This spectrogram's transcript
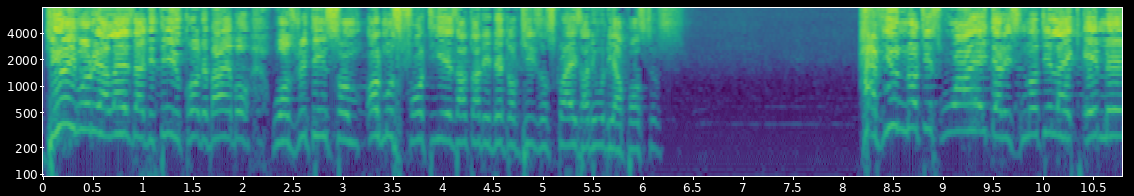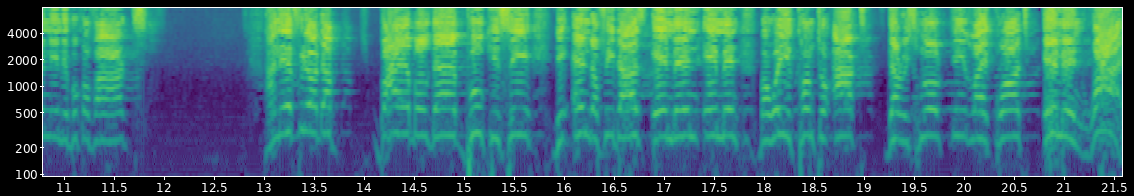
Do you even realize that the thing you call the Bible was written some almost 40 years after the death of Jesus Christ and even the apostles? Have you noticed why there is nothing like amen in the book of Acts? And every other Bible there, book, you see, the end of it has amen, amen. But when you come to act, there is nothing like what? Amen. Why?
